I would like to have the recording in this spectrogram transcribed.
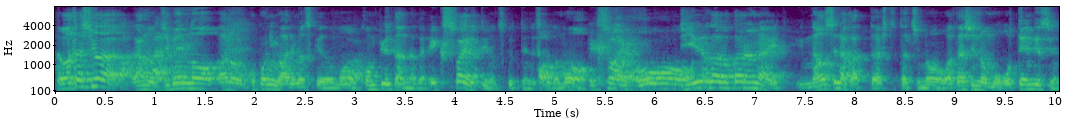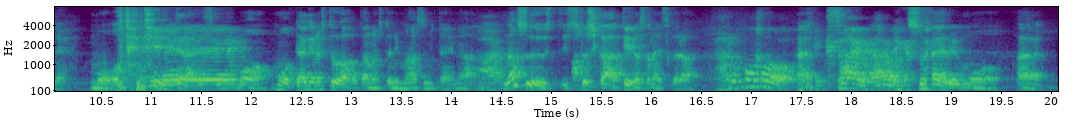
私はあの自分のあのここにもありますけどもコンピューターの中で X ファイルっていうのを作ってるんですけども理由がわからない直せなかった人たちの私のもうお点ですよね。もうお点って言ってないですけどももうお手上げの人は他の人に回すみたいな、はい。直す人しか手出さないですから。なるほど、はい。X ファイルがあるわけです X ファイルもはい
